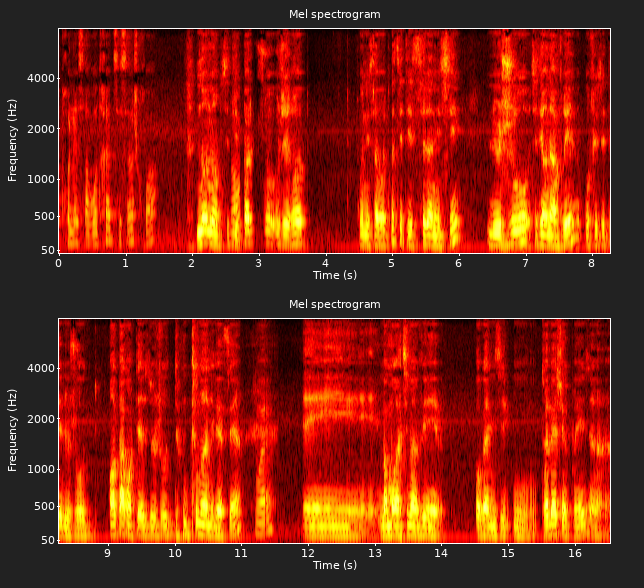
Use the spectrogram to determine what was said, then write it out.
prenait sa retraite, c'est ça, je crois? Non, non, c'était pas le jour où Gérard prenait sa retraite, c'était cette année-ci. Le jour, c'était en avril, au fait c'était le jour, en parenthèse, le jour de, de mon anniversaire. Ouais. Et ma moitié m'avait organisé une très belle surprise, un,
